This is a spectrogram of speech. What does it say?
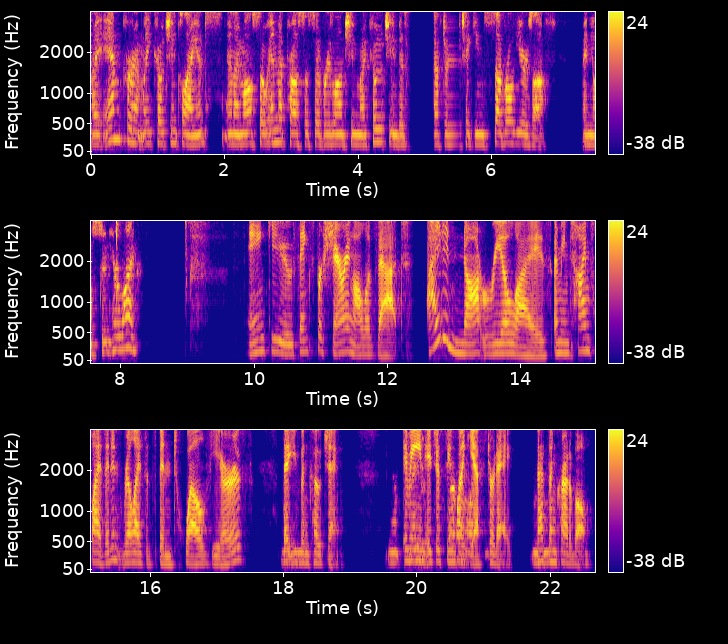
i am currently coaching clients and i'm also in the process of relaunching my coaching business after taking several years off and you'll soon hear why Thank you. Thanks for sharing all of that. I did not realize, I mean, time flies. I didn't realize it's been 12 years that you've been coaching. Yep. I mean, it just seems like yesterday. That's Mhm. incredible.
